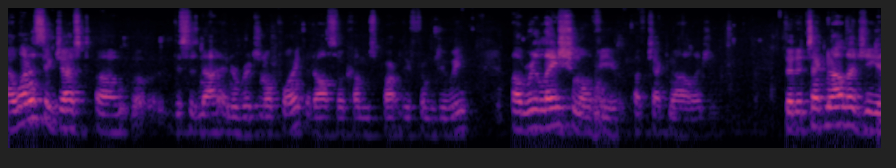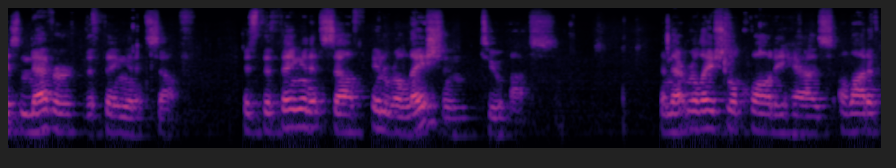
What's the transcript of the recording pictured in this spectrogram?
I want to suggest, uh, this is not an original point, it also comes partly from Dewey, a relational view of technology. That a technology is never the thing in itself. It's the thing in itself in relation to us. And that relational quality has a lot of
